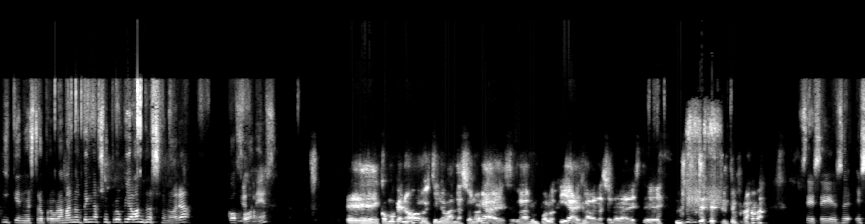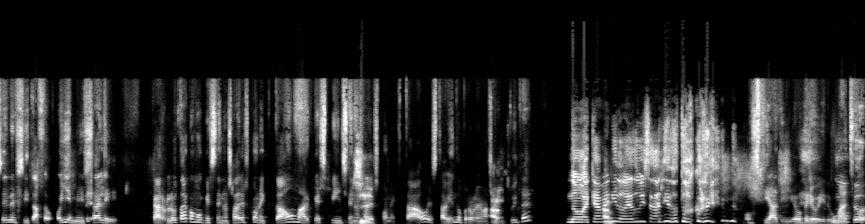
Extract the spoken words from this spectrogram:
y que nuestro programa no tenga su propia banda sonora? Cojones. Eh, ¿Cómo que no? Tiene banda sonora, es la rumpología, es la banda sonora de este, de este programa. Sí, sí, es, es el exitazo. Oye, me sale Carlota como que se nos ha desconectado, Mark Spin se nos Sí. ha desconectado, está viendo problemas Ah. con Twitter. No, es que ha Ah. venido Edu y se han ido todos corriendo. Hostia, tío, pero Edu, No. macho,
